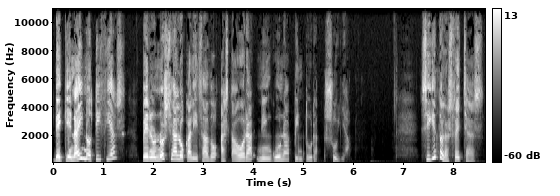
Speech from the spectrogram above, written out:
de quien hay noticias, pero no se ha localizado hasta ahora ninguna pintura suya. Siguiendo las fechas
